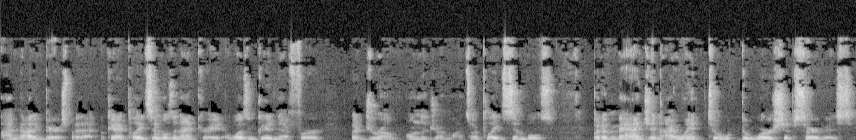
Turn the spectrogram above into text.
I'm not embarrassed by that. Okay, I played cymbals in ninth grade. I wasn't good enough for a drum on the drum line, so I played cymbals. But imagine I went to the worship service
